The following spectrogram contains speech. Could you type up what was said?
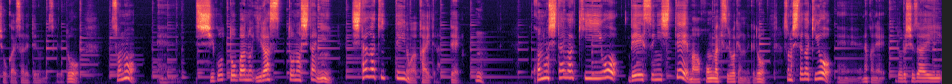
紹介されてるんですけれど、その、えー仕事場のイラストの下に、下書きっていうのが書いてあって、うんこの下書きをベースにして、まあ、本書きするわけなんだけど、その下書きを、えーなんかね、いろいろ取材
